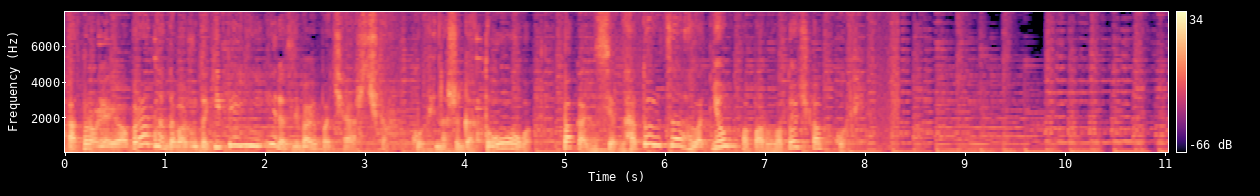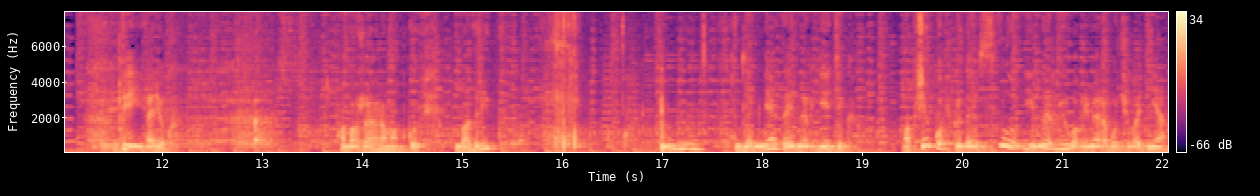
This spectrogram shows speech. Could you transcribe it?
Отправляю обратно, довожу до кипения и разливаю по чашечкам. Кофе наше готово. Пока десерт готовится, глотнем по пару лоточков кофе. Пей, Игорек. Обожаю аромат кофе. Бодрит. М-м-м. Для меня это энергетик. Вообще кофе придает силу и энергию во время рабочего дня.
